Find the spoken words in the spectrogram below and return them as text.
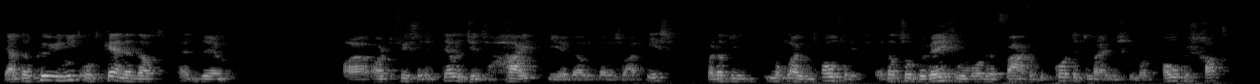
ja, dan kun je niet ontkennen dat de artificial intelligence hype, die er wel, weliswaar is, maar dat die nog lang niet over is. En dat soort bewegingen worden vaak op de korte termijn misschien wat overschat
